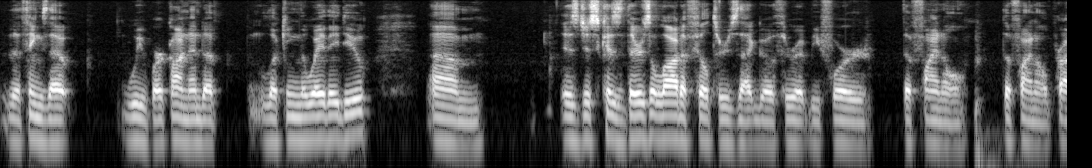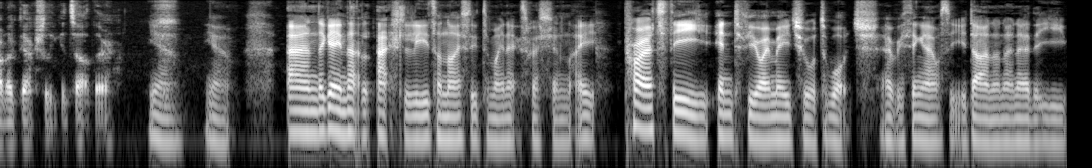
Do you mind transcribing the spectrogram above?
the things that we work on end up looking the way they do. Um, is just because there's a lot of filters that go through it before the final the final product actually gets out there. Yeah, yeah. And again, that actually leads on nicely to my next question. I prior to the interview, I made sure to watch everything else that you've done, and I know that you,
